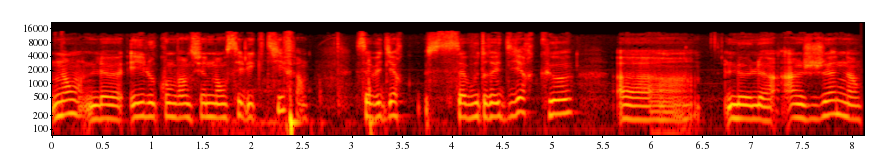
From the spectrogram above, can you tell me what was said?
Non, le, et le conventionnement sélectif, ça veut dire, ça voudrait dire que euh, le, un jeune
